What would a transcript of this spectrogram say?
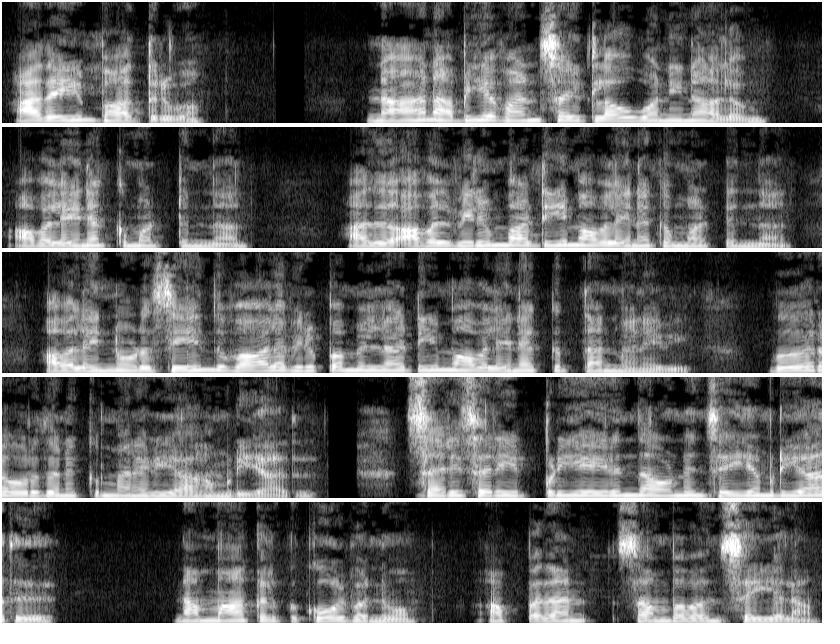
அதையும் பார்த்துருவோம் நான் அபிய ஒன் சைட் லவ் பண்ணினாலும் அவள் எனக்கு மட்டும்தான். அது அவள் விரும்பாட்டியும் அவள் எனக்கு மட்டும்தான். அவள் என்னோட சேர்ந்து வாழ விருப்பமில்லாட்டியும் அவள் எனக்குத்தான் மனைவி. வேற ஒருத்தனுக்கும் மனைவி ஆக முடியாது. சரி சரி இப்படியே இருந்தா ஒன்றும் செய்ய முடியாது? நம்ம ஆக்களுக்கு கோல் பண்ணுவோம். அப்பதான் சம்பவம் செய்யலாம்.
